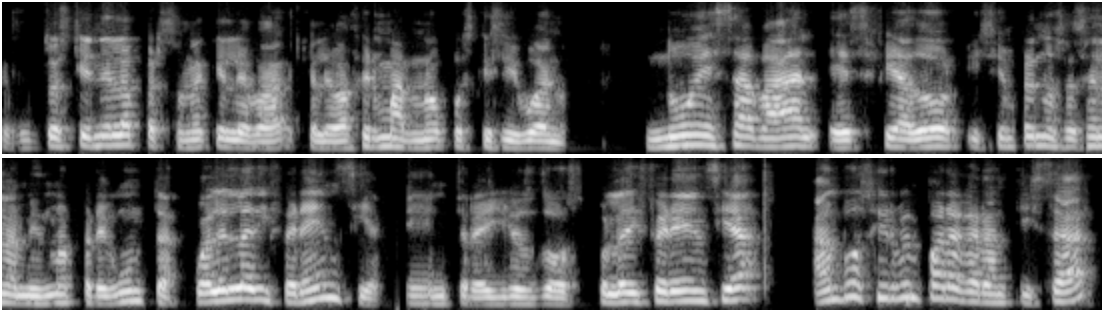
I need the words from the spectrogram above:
Entonces tiene la persona que le va, que le va a firmar, ¿no? Pues que sí, bueno, no es aval, es fiador. Y siempre nos hacen la misma pregunta. ¿Cuál es la diferencia entre ellos dos? Pues la diferencia, ambos sirven para garantizar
